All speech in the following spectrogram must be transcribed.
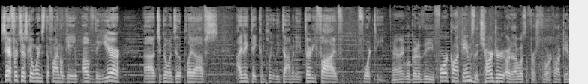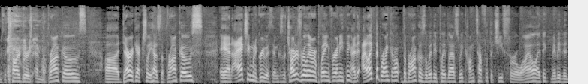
San Francisco wins the final game of the year uh, to go into the playoffs. I think they completely dominate 35 14. All right, we'll go to the four o'clock games. The Chargers, or that was the first four o'clock games. The Chargers and the Broncos. Uh, Derek actually has the Broncos, and I actually am going to agree with him because the Chargers really aren't playing for anything. I, I like the, Bronco, the Broncos the way they played last week. Hung tough with the Chiefs for a while. I think maybe the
